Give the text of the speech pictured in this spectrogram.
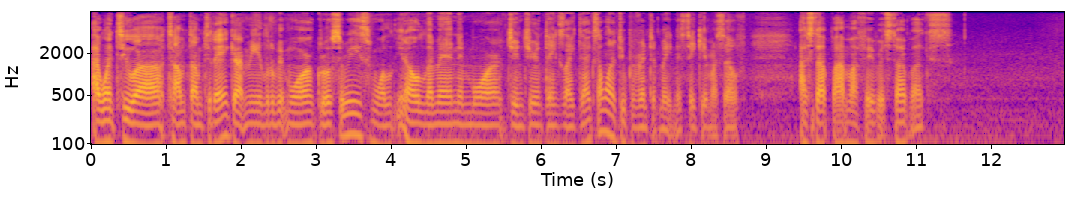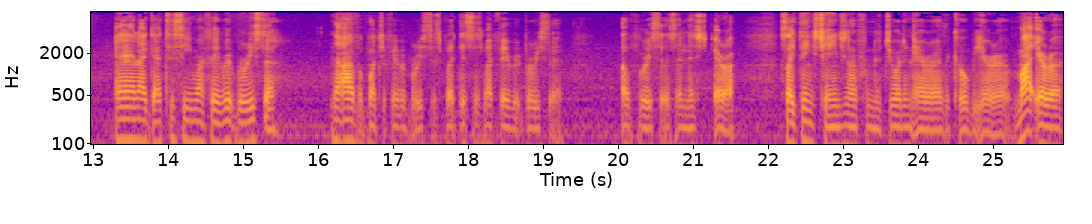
I went to uh, Tom Thumb today, got me a little bit more groceries, more, you know, lemon and more ginger and things like that, because I want to do preventive maintenance, take care of myself. I stopped by my favorite Starbucks, and I got to see my favorite barista. Now, I have a bunch of favorite baristas, but this is my favorite barista of baristas in this era. It's like things change, you know, from the Jordan era, the Kobe era. My era,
